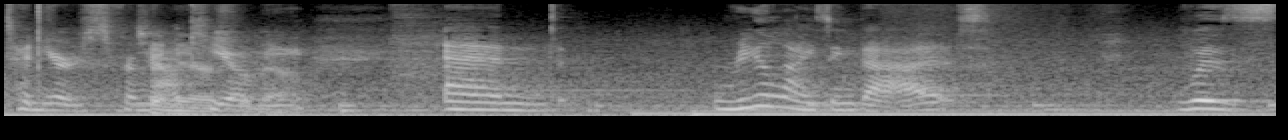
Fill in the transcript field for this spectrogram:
ten years from 10 now years from now. and realizing that was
